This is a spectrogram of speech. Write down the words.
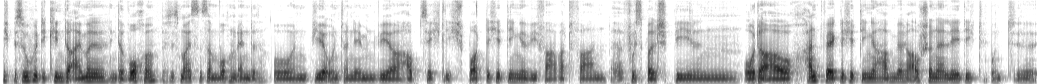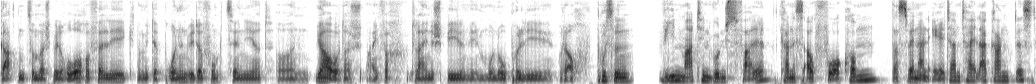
Ich besuche die Kinder einmal in der Woche, das ist meistens am Wochenende. Und hier unternehmen wir hauptsächlich sportliche Dinge wie Fahrradfahren, äh, Fußball spielen oder auch handwerkliche Dinge haben wir auch schon erledigt und äh, Garten zum Beispiel Rohre verlegt, damit der Brunnen wieder funktioniert. Und ja, oder einfach kleine Spielen wie Monopoly oder auch Puzzle. Wie in Martin Wunschs Fall kann es auch vorkommen, dass wenn ein Elternteil erkrankt ist,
